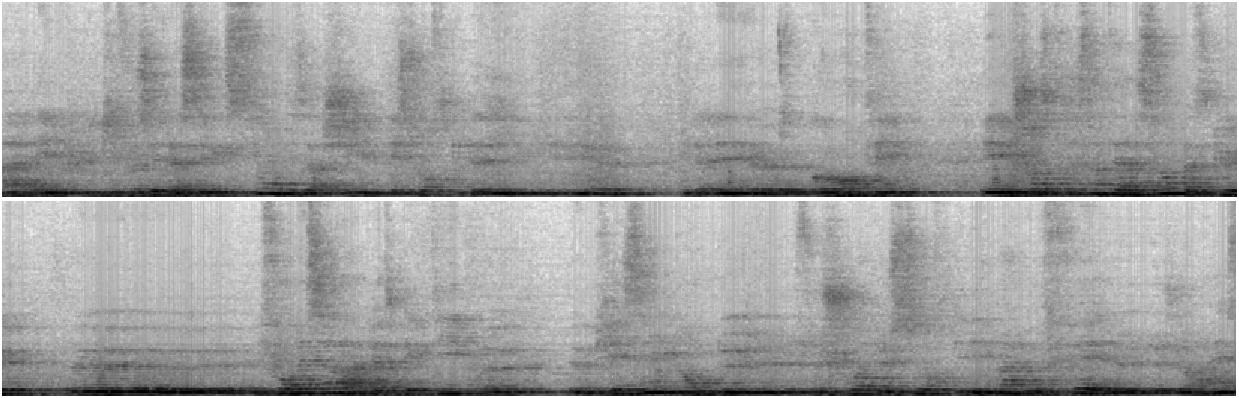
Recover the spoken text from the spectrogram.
hein, et puis qui faisaient la sélection des archives, des sources qu'il allait, allait euh, commenter. Et chose très intéressante parce que euh, il faut ça dans la perspective euh, biaisée donc de, ce choix de sources qui n'est pas le fait de, de Jaurès,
